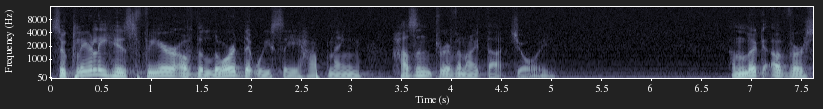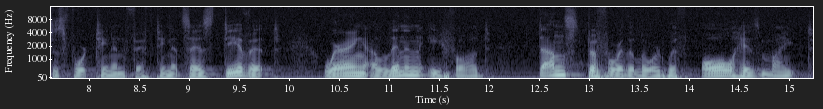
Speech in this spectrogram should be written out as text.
So clearly, his fear of the Lord that we see happening hasn't driven out that joy. And look at verses 14 and 15. It says, David, wearing a linen ephod, danced before the Lord with all his might,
